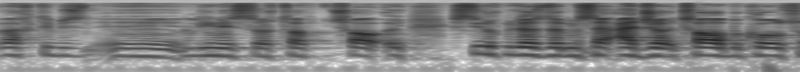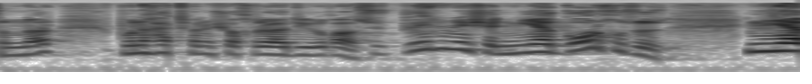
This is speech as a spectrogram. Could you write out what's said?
vəqti biz e, lin startup ça- istəyirik biraz da məsələn əcə tabiq olsunlar. Bunu hətta uşaqlara deyirik, "Ağa, siz verin işə, niyə qorxusunuz? Niyə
